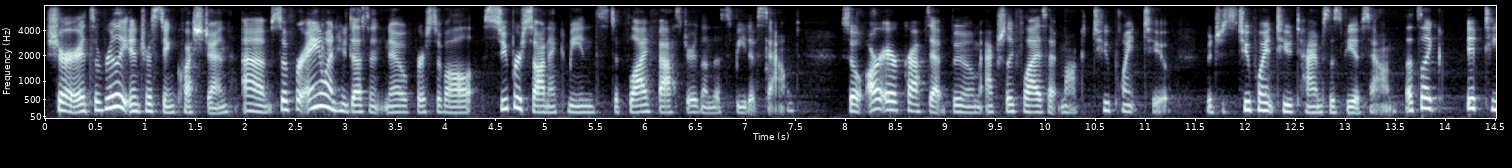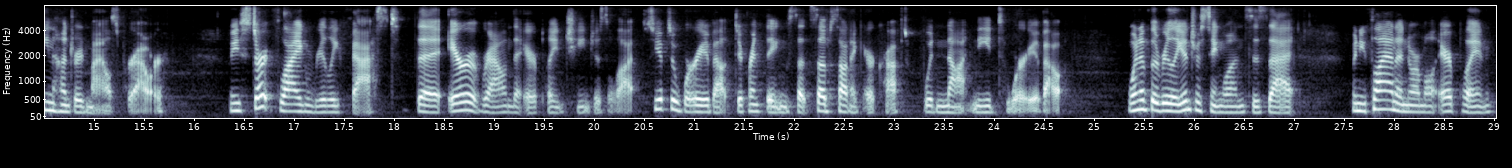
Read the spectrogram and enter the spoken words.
Sure, it's a really interesting question. Um, so, for anyone who doesn't know, first of all, supersonic means to fly faster than the speed of sound. So our aircraft at Boom actually flies at Mach 2.2, which is 2.2 times the speed of sound. That's like 1,500 miles per hour. When you start flying really fast, the air around the airplane changes a lot. So you have to worry about different things that subsonic aircraft would not need to worry about. One of the really interesting ones is that when you fly on a normal airplane,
